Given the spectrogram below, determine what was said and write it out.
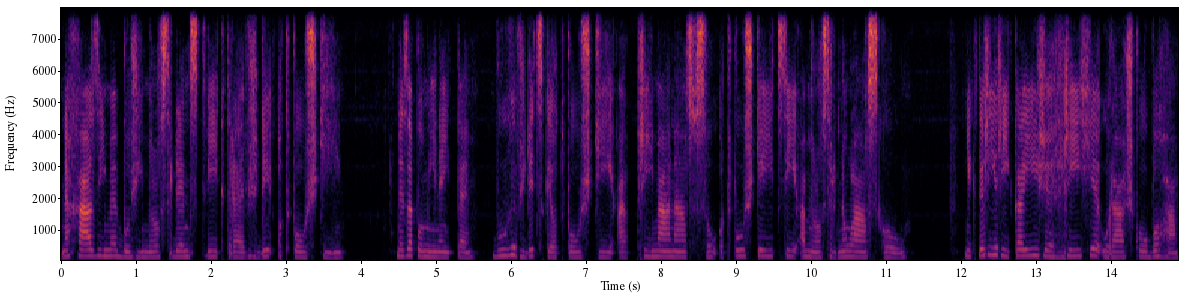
nacházíme boží milosrdenství, které vždy odpouští. Nezapomínejte, Bůh vždycky odpouští a přijímá nás svou odpouštějící a milosrdnou láskou. Někteří říkají, že hřích je urážkou Boha,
